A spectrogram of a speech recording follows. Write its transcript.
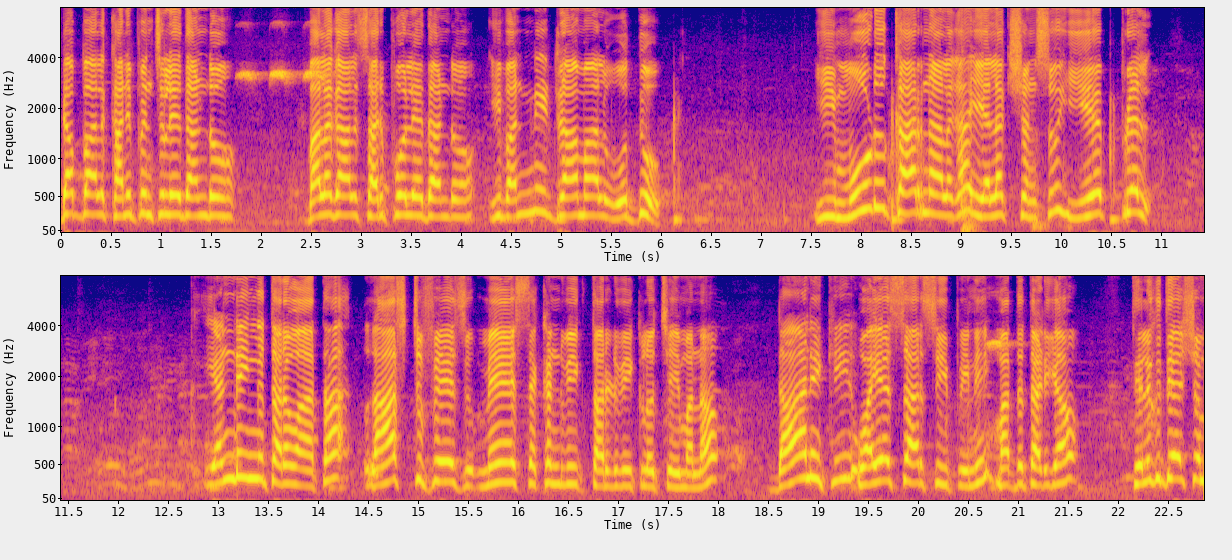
డబ్బాలు కనిపించలేదండం బలగాలు సరిపోలేదండం ఇవన్నీ డ్రామాలు వద్దు. ఈ మూడు కారణాలుగా ఎలక్షన్స్ ఏప్రిల్ ఎండింగ్ తర్వాత last phase May second week third వీక్లో చేయమన్నాం. దానికి వైఎస్ఆర్సీపీని మద్దతు అడిగాం. తెలుగుదేశం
